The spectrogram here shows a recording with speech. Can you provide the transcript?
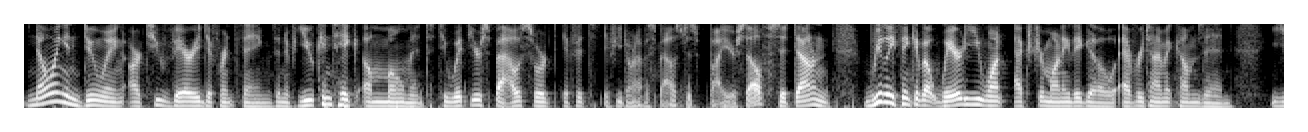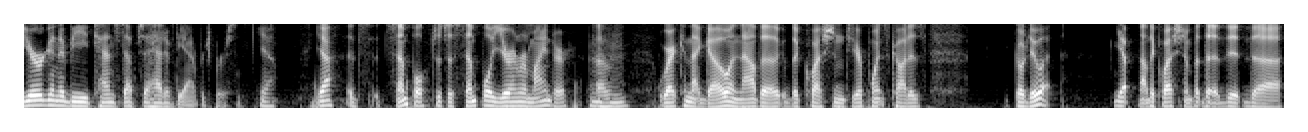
knowing and doing are two very different things, and if you can take a moment to with your spouse, or if it's if you don't have a spouse, just by yourself, sit down and really think about where do you want extra money to go every time it comes in. You're going to be ten steps ahead of the average person. Yeah. Yeah. It's, it's simple. Just a simple year end reminder of where can that go. And now the, the question to your point, Scott, is go do it. Yep. not the question, but the the the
